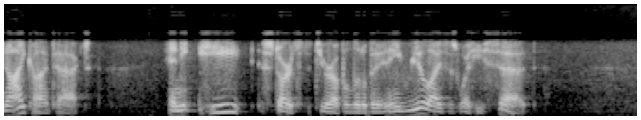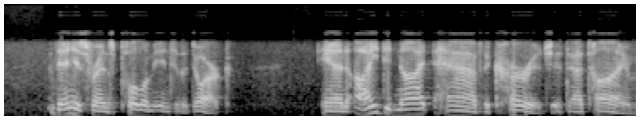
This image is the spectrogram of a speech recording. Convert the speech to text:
in eye contact, and he, starts to tear up a little bit, and he realizes what he said. Then his friends pull him into the dark, and I did not have the courage at that time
